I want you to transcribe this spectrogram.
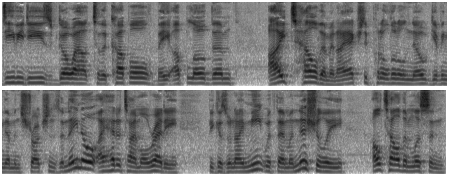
DVDs go out to the couple, they upload them. I tell them, and I actually put a little note giving them instructions, and they know ahead of time already because when I meet with them initially, I'll tell them, listen,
